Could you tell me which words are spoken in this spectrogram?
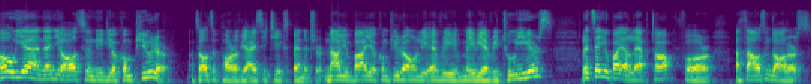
Oh yeah, and then you also need your computer. It's also part of your ICT expenditure. Now you buy your computer only every maybe every two years. Let's say you buy a laptop for a thousand dollars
